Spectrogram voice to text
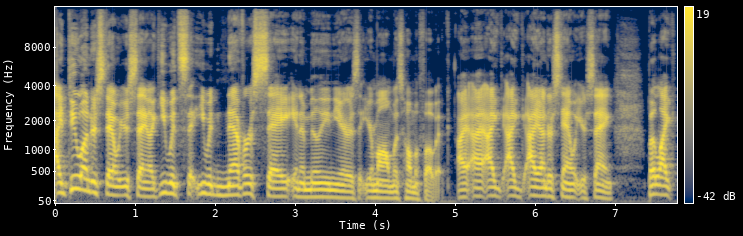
I do understand what you're saying. Like you would say, you would never say in a million years that your mom was homophobic. I I I, I understand what you're saying, but like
